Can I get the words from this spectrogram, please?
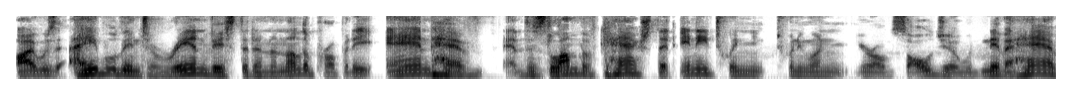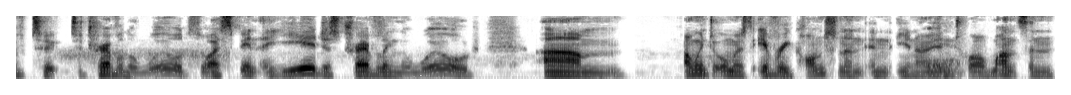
I was able then to reinvest it in another property and have this lump of cash that any 20, 21 year old soldier would never have to, to travel the world. So I spent a year just traveling the world. Um, I went to almost every continent in, you know, yeah. in 12 months. And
